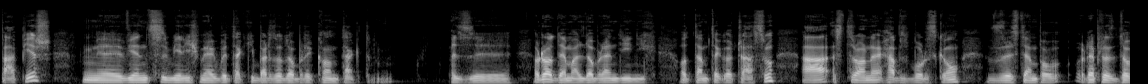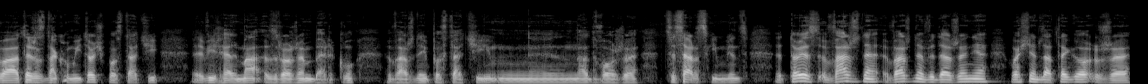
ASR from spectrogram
papież, więc mieliśmy jakby taki bardzo dobry kontakt z rodem Aldobrandinich od tamtego czasu, a stronę habsburską reprezentowała też znakomitość w postaci Wilhelma z Rożemberku, ważnej postaci mm, na dworze cesarskim. Więc to jest ważne, ważne wydarzenie właśnie dlatego, że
